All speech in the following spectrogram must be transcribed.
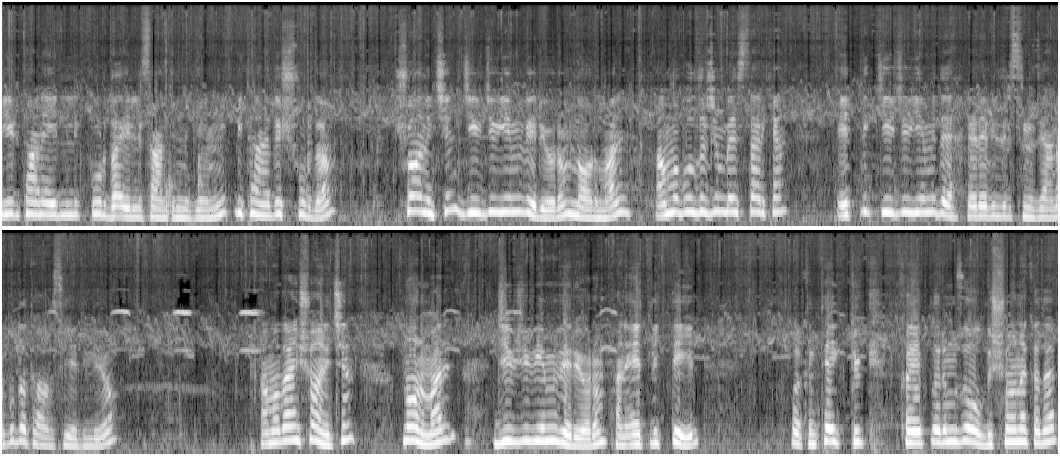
Bir tane 50'lik burada 50 santimlik yemlik. Bir tane de şurada. Şu an için civciv yemi veriyorum normal. Ama bıldırcın beslerken etlik civciv yemi de verebilirsiniz yani. Bu da tavsiye ediliyor. Ama ben şu an için normal civciv yemi veriyorum. Hani etlik değil. Bakın tek tük kayıplarımız oldu. Şu ana kadar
